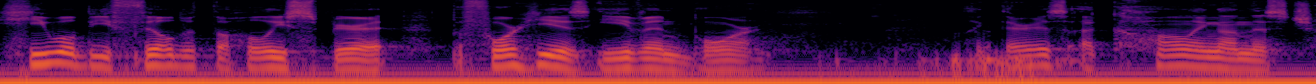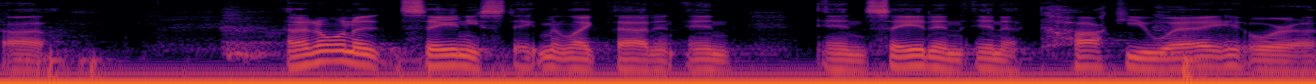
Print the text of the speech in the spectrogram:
he will be filled with the Holy Spirit before he is even born. Like there is a calling on this child. And I don't want to say any statement like that and, and, and say it in, in a cocky way or a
